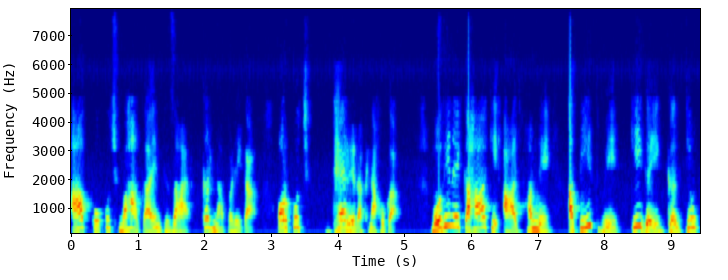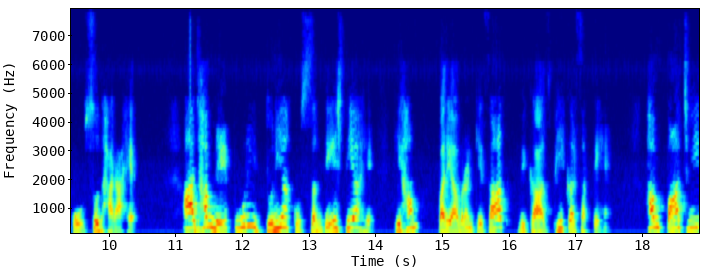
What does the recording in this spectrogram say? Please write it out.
आपको कुछ माह का इंतज़ार करना पड़ेगा और कुछ धैर्य रखना होगा। मोदी ने कहा कि आज हमने अतीत में की गई गलतियों को सुधारा है। आज हमने पूरी दुनिया को संदेश दिया है कि हम पर्यावरण के साथ विकास भी कर सकते हैं। हम पांचवी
